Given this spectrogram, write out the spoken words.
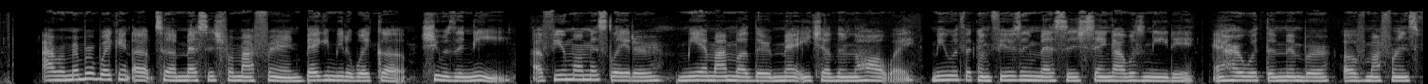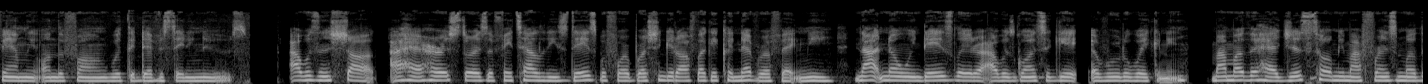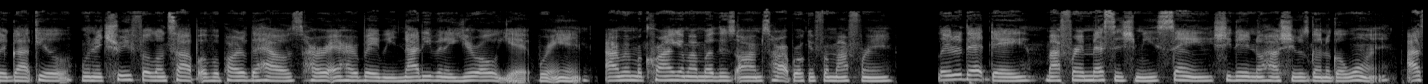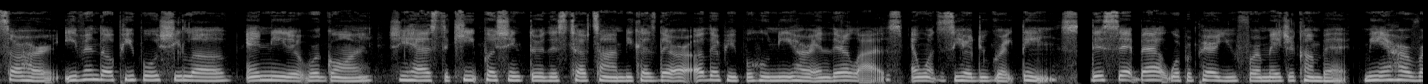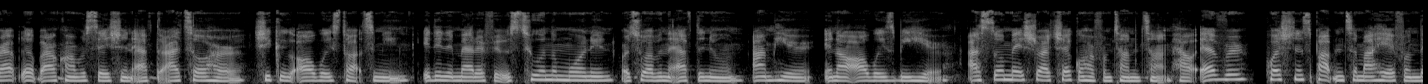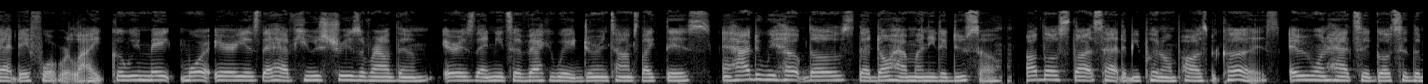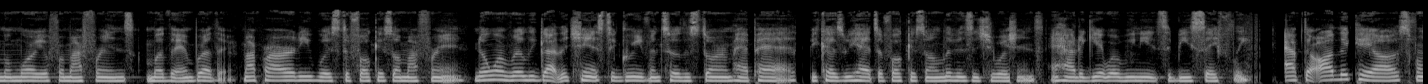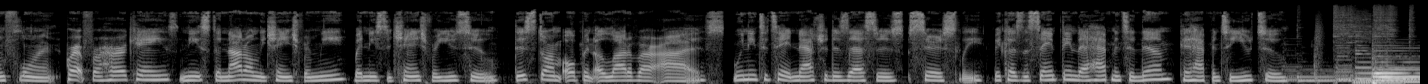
I remember waking up to a message from my friend begging me to wake up. She was in need. A few moments later, me and my mother met each other in the hallway. Me with a confusing message saying I was needed, and her with a member of my friend's family on the phone with the devastating news. I was in shock. I had heard stories of fatalities days before, brushing it off like it could never affect me, not knowing days later I was going to get a rude awakening. My mother had just told me my friend's mother got killed when a tree fell on top of a part of the house her and her baby, not even a year old yet, were in. I remember crying in my mother's arms, heartbroken for my friend. Later that day, my friend messaged me saying she didn't know how she was going to go on. I told her, even though people she loved and needed were gone, she has to keep pushing through this tough time because there are other people who need her in their lives and want to see her do great things. This setback will prepare you for a major comeback. Me and her wrapped up our conversation after I told her she could always talk to me. It didn't matter if it was 2 in the morning or 12 in the afternoon. I'm here and I'll always be here. I still made sure I on her from time to time. However, questions popped into my head from that day forward like could we make more areas that have huge trees around them areas that need to evacuate during times like this and how do we help those that don't have money to do so all those thoughts had to be put on pause because everyone had to go to the memorial for my friend's mother and brother. My priority was to focus on my friend. No one really got the chance to grieve until the storm had passed because we had to focus on living situations and how to get where we needed to be safely after all the chaos from Florence, prep for hurricanes needs to not only change for me, but needs to change for you too. This storm opened a lot of our eyes. We need to take natural disasters seriously because the same thing that happened to them could happen to you too.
